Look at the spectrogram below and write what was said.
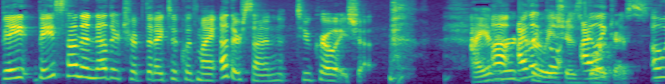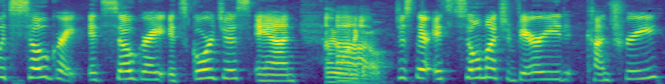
Ba- based on another trip that I took with my other son to Croatia. I have Uh, heard like Croatia is I like- gorgeous. Oh, it's so great! It's so great. It's gorgeous, and I want to uh, go. Just there, it's so much varied country.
